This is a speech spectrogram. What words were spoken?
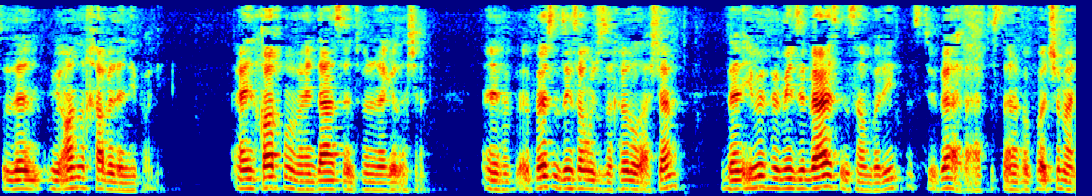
so then we aren't chabed anybody. Ein chachma v'ein das and neged Hashem. And if a, person's doing something which is a Chilul Hashem, then even if it means embarrassing somebody, that's too bad. I have to stand up for Kvod.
